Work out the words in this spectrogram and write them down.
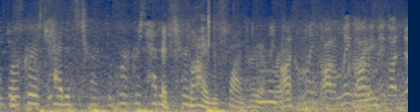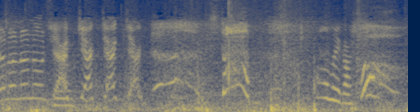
the worker's head is turned. The worker's head is It's turned. fine, it's fine. Hurry Oh my up, god, oh my god, oh my god, oh my god. No, no, no, no, Jack, Jack, Jack, Jack. Stop! Oh my gosh.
